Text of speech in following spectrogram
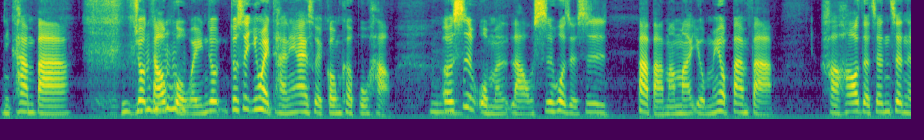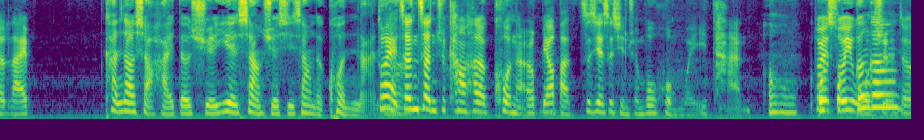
你看吧，就倒果为因，就就是因为谈恋爱所以功课不好，而是我们老师或者是爸爸妈妈有没有办法好好的真正的来。看到小孩的学业上、学习上的困难，对，真正去看到他的困难，而不要把这件事情全部混为一谈。哦，对，所以我觉得，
